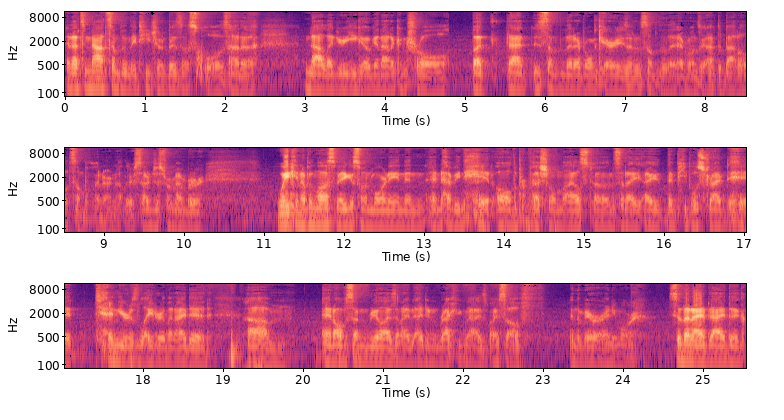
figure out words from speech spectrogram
And that's not something they teach you in business school is how to not let your ego get out of control. But that is something that everyone carries and something that everyone's going to have to battle at some point or another. So I just remember waking up in Las Vegas one morning and, and having hit all the professional milestones that I, I that people strive to hit ten years later than I did, um, and all of a sudden realizing I, I, didn't recognize myself in the mirror anymore. So then I had, I had, to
